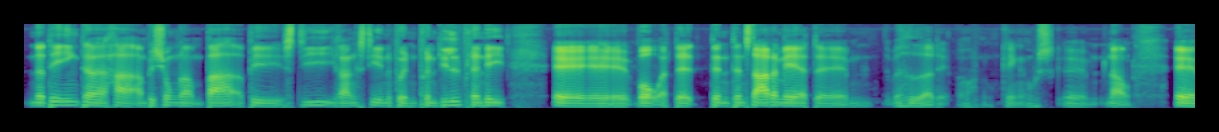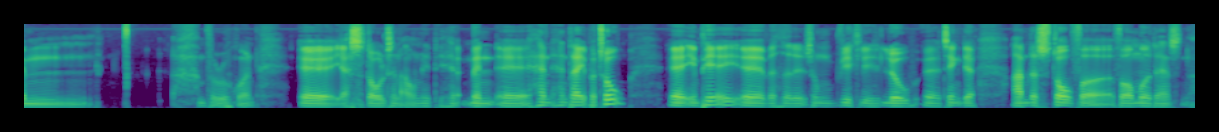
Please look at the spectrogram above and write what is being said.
når det er en, der har ambitioner om bare at blive stige i rangstigende på en, på en lille planet, øh, hvor at, øh, den, den starter med, at, øh, hvad hedder det, åh, oh, nu kan jeg ikke huske øh, navn, øh, ham for Rogue One, øh, jeg er så dårlig til navne i det her, men øh, han, han dræber to, øh, Imperi, øh, hvad hedder det, sådan nogle virkelig low øh, ting der, og ham, der står for, for området, der er sådan, "Nå,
